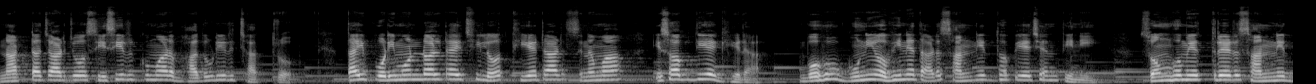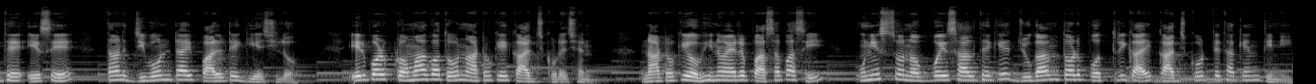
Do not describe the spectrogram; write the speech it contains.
নাট্যাচার্য শিশির কুমার ভাদুড়ির ছাত্র। তাই পরিমণ্ডলটাই ছিল থিয়েটার, সিনেমা, এসব দিয়ে ঘেরা। বহু গুণী অভিনেতার সান্নিধ্য পেয়েছেন তিনি। শম্ভু মিত্রের সান্নিধ্যে এসে তার জীবনটাই পাল্টে গিয়েছিল। এরপর ক্রমাগত নাটকে কাজ করেছেন। নাটকে অভিনয়ের পাশাপাশি উনিশশো নব্বই সাল থেকে যুগান্তর পত্রিকায় কাজ করতে থাকেন তিনি।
